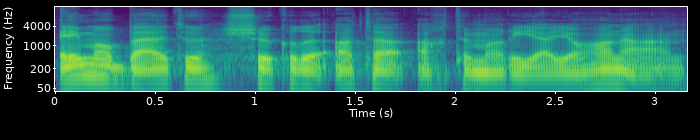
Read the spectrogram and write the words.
Eenmaal buiten sukkelde Atta achter Maria Johanna aan.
